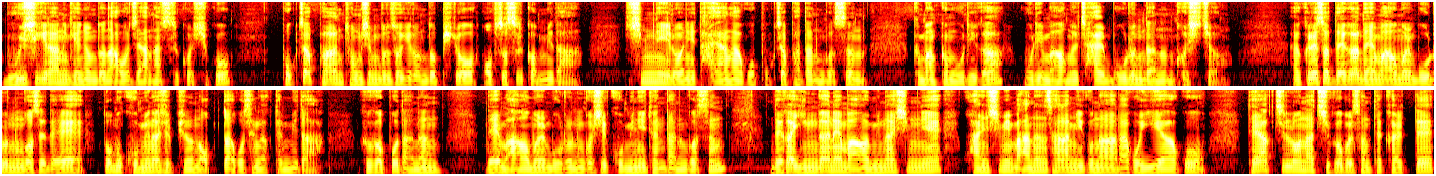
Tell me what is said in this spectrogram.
무의식이라는 개념도 나오지 않았을 것이고 복잡한 정신분석 이론도 필요 없었을 겁니다. 심리 이론이 다양하고 복잡하다는 것은 그만큼 우리가 우리 마음을 잘 모른다는 것이죠. 아, 그래서 내가 내 마음을 모르는 것에 대해 너무 고민하실 필요는 없다고 생각됩니다. 그것보다는 내 마음을 모르는 것이 고민이 된다는 것은 내가 인간의 마음이나 심리에 관심이 많은 사람이구나라고 이해하고 대학 진로나 직업을 선택할 때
